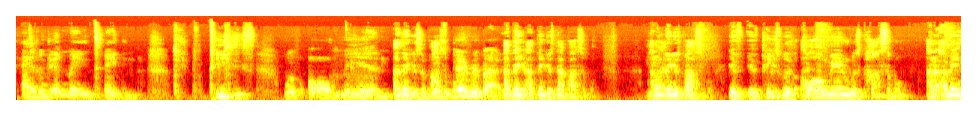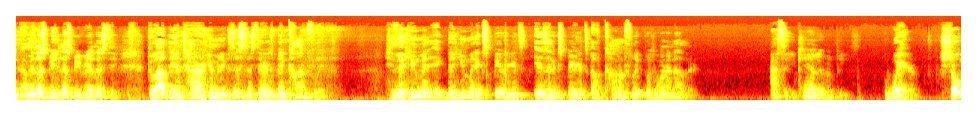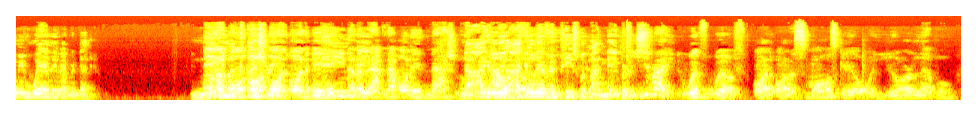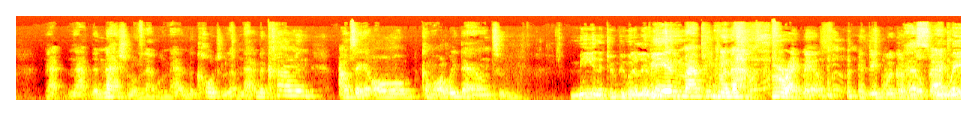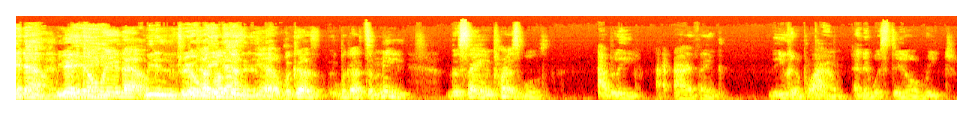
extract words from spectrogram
having and maintaining peace with all men I think it's impossible. everybody. I think I think it's not possible. I don't think it's possible. If if peace with all men was possible, I, I mean I mean let's be let's be realistic. Throughout the entire human existence, there has been conflict. The human the human experience is an experience of conflict with one another. I said you can't live in peace. Where? Show me where they've ever done it. Name on a, on, country. on, on, on a, Name not, a- not, not on a national. now I can live. don't I can live in peace with my neighbors. You're right. With with on on a small scale, on your level, not not the national level, not in the cultural level, not in the common. I'm saying all come all the way down to Me and the two people that live me and to. my people in the house right now, and then we're gonna That's go back we way down. We yeah, way, you come way down. We didn't drill Because way down this. Yeah, level. because because to me, the same principles, I believe, I, I think, you could apply them and it would still reach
